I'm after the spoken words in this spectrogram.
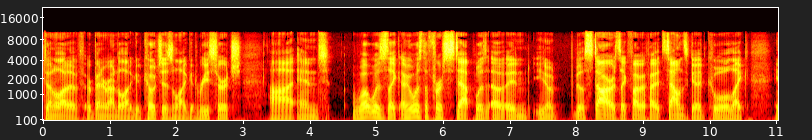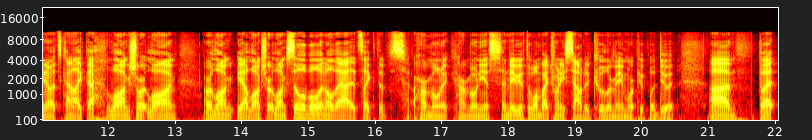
done a lot of or been around a lot of good coaches and a lot of good research. Uh, and what was like? I mean, what was the first step? Was uh, in you know the Starr's like five by five? It sounds good, cool. Like you know, it's kind of like that long, short, long, or long, yeah, long, short, long syllable and all that. It's like the harmonic, harmonious. And maybe if the one by twenty sounded cooler, maybe more people would do it. Um, but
